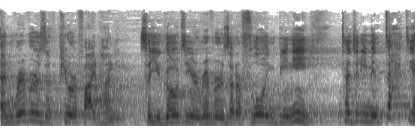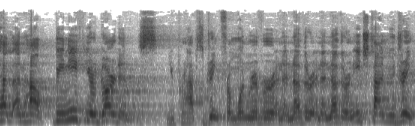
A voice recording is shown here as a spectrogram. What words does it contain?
And rivers of purified honey. So you go to your rivers that are flowing beneath تجري من تحتها الأنهار beneath your gardens. You perhaps drink from one river and another and another, and each time you drink,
